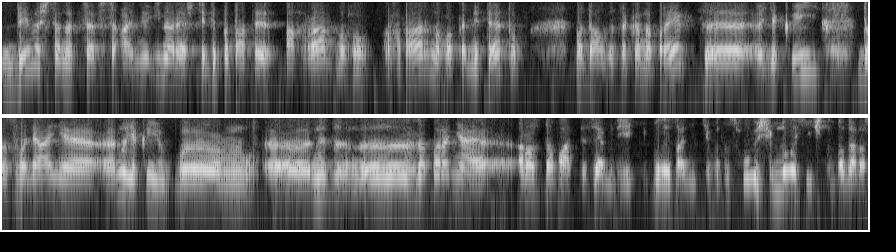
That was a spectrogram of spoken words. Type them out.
дивишся на це все. А ну, і нарешті депутати аграрного аграрного комітету подали законопроект, е, який дозволяє, е, ну який е, е, не забороняє роздавати землі, які були зайняті водосховищем. Ну логічно, бо зараз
